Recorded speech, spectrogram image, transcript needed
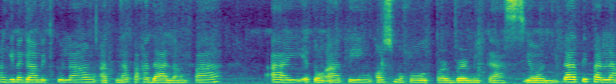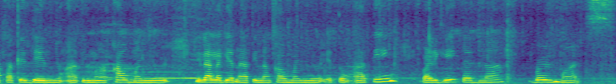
ang ginagamit ko lang at napakadalang pa ay itong ating Osmocote or Vermicast. Yon. Dati pala pati din yung ating mga cow manure. Nilalagyan natin ng cow manure itong ating variegated na burl marks.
